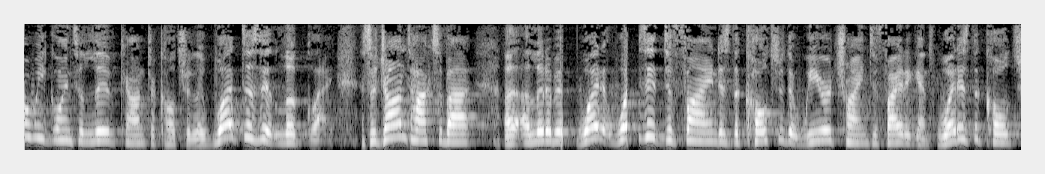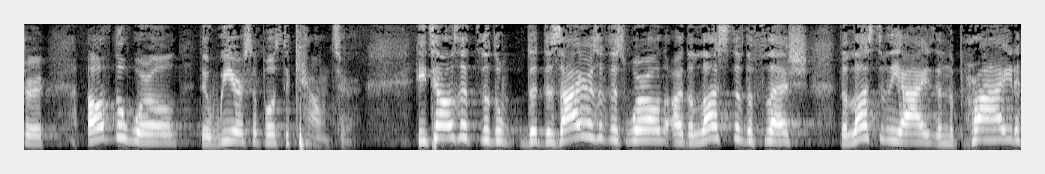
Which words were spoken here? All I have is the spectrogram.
are we going to live counterculturally? What does it look like? And so John talks about a, a, little bit, what, what is it defined as the culture that we are trying to fight against? What is the culture of the world that we are supposed to counter? He tells us that the, the desires of this world are the lust of the flesh, the lust of the eyes, and the pride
